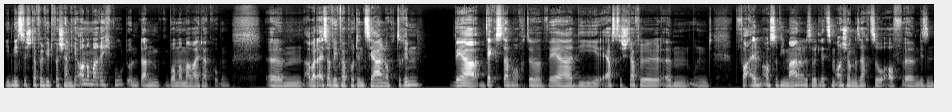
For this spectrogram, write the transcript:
die nächste Staffel wird wahrscheinlich auch noch mal recht gut und dann wollen wir mal weiter gucken. Ähm, aber da ist auf jeden Fall Potenzial noch drin. Wer Dexter mochte, wer die erste Staffel ähm, und vor allem auch so wie Manuel, das habe ich letztes Mal auch schon gesagt, so auf ähm, diesen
